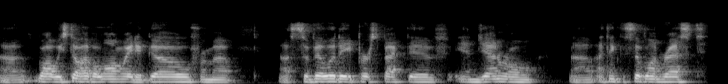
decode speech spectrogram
uh, while we still have a long way to go from a, a civility perspective in general, uh, I think the civil unrest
